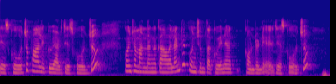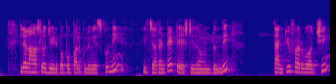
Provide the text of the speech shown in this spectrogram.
చేసుకోవచ్చు. పాలు ఎక్కువ యాడ్ చేసుకోవచ్చు. కొంచెం అందంగా కావాలంటే కొంచెం తక్కువైనా కౌంటెంట్ చేసుకోవచ్చు. ఇలా లాస్ట్లో జీడిపప్పు పలుకులు వేసుకొని ఇచ్చారంటే టేస్టీగా ఉంటుంది. థ్యాంక్ యూ ఫర్ వాచింగ్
